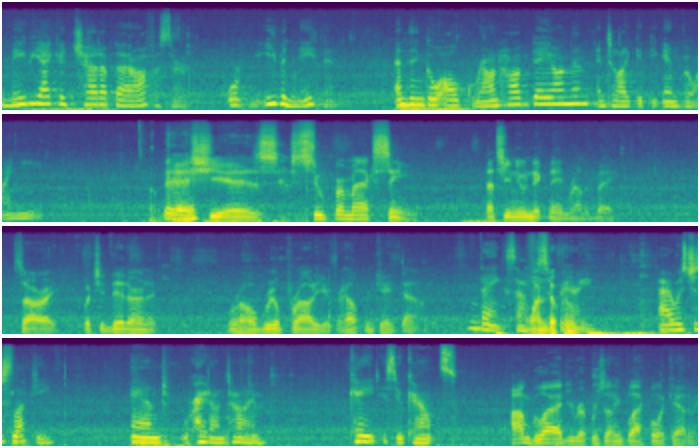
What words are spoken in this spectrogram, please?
Maybe I could chat up that officer, or even Nathan, and then go all Groundhog Day on them until I get the info I need. Okay. There she is, Super Maxine. That's your new nickname around the bay. Sorry, but you did earn it. We're all real proud of you for helping Kate down. Thanks, Officer Wonderful. Berry. I was just lucky. And right on time. Kate is who counts. I'm glad you're representing Blackwell Academy.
